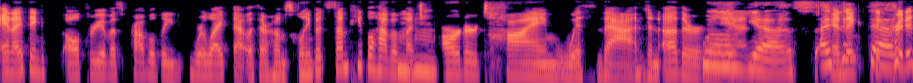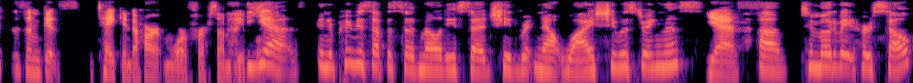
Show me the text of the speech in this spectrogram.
And I think all three of us probably were like that with our homeschooling, but some people have a much mm-hmm. harder time with that than others. Well, and, yes. I and think the, that, the criticism gets taken to heart more for some people. Yes. In a previous episode, Melody said she had written out why she was doing this. Yes. Um, to motivate herself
